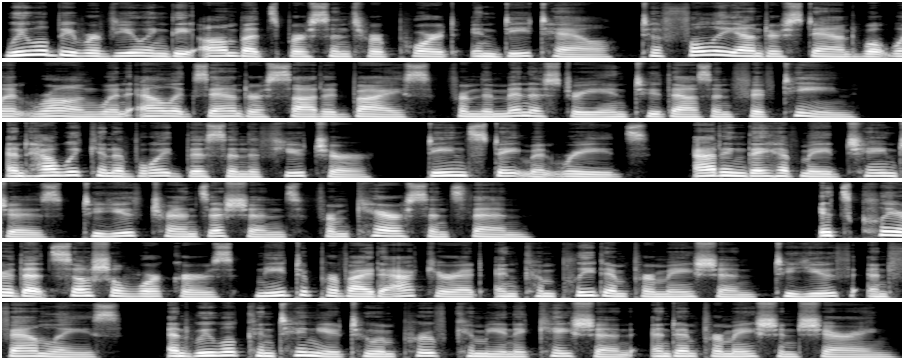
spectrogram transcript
We will be reviewing the Ombudsperson's report in detail to fully understand what went wrong when Alexandra sought advice from the ministry in 2015, and how we can avoid this in the future. Dean's statement reads, adding they have made changes to youth transitions from care since then. It's clear that social workers need to provide accurate and complete information to youth and families, and we will continue to improve communication and information sharing.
